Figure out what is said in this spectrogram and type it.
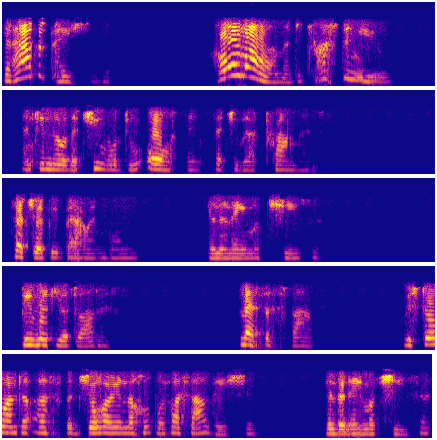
can have the patience, hold on, and to trust in you, and to know that you will do all things that you have promised. Touch every barren womb in the name of Jesus. Be with your daughters. Bless us, Father. Restore unto us the joy and the hope of our salvation. in the name of Jesus.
